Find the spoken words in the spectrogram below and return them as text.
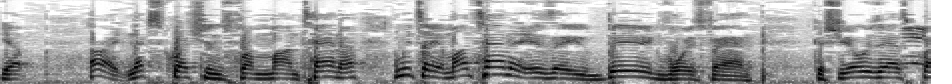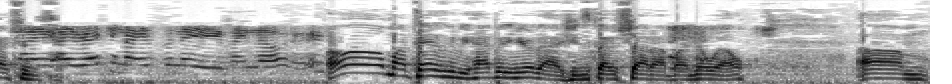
Yep. All right, next question is from Montana. Let me tell you, Montana is a big voice fan because she always asks Yes, questions. I, I recognize the name. I know her. Oh, Montana's gonna be happy to hear that. She just got a shout out by Noelle. Um,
